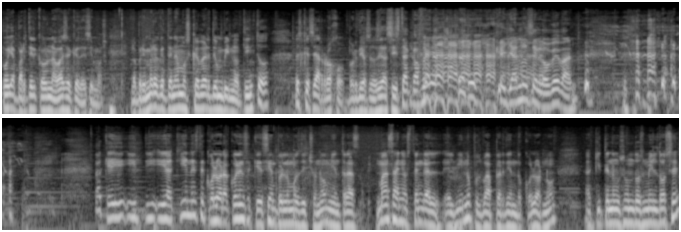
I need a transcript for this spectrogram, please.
voy a partir con una base que decimos. Lo primero que tenemos que ver de un vino tinto es que sea rojo, por Dios. O sea, si está café, que ya no se lo beban. Ok, y, y- y aquí en este color, acuérdense que siempre lo hemos dicho, ¿no? Mientras más años tenga el, el vino, pues va perdiendo color, ¿no? Aquí tenemos un 2012,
